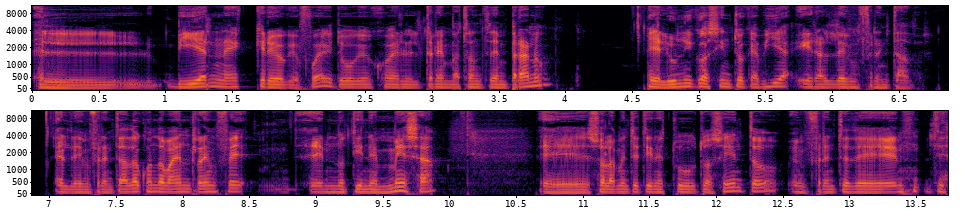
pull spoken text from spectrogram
el viernes creo que fue, que tuve que coger el tren bastante temprano, el único asiento que había era el de enfrentados. El de enfrentados cuando vas en Renfe eh, no tienes mesa, eh, solamente tienes tu, asiento enfrente de, de,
